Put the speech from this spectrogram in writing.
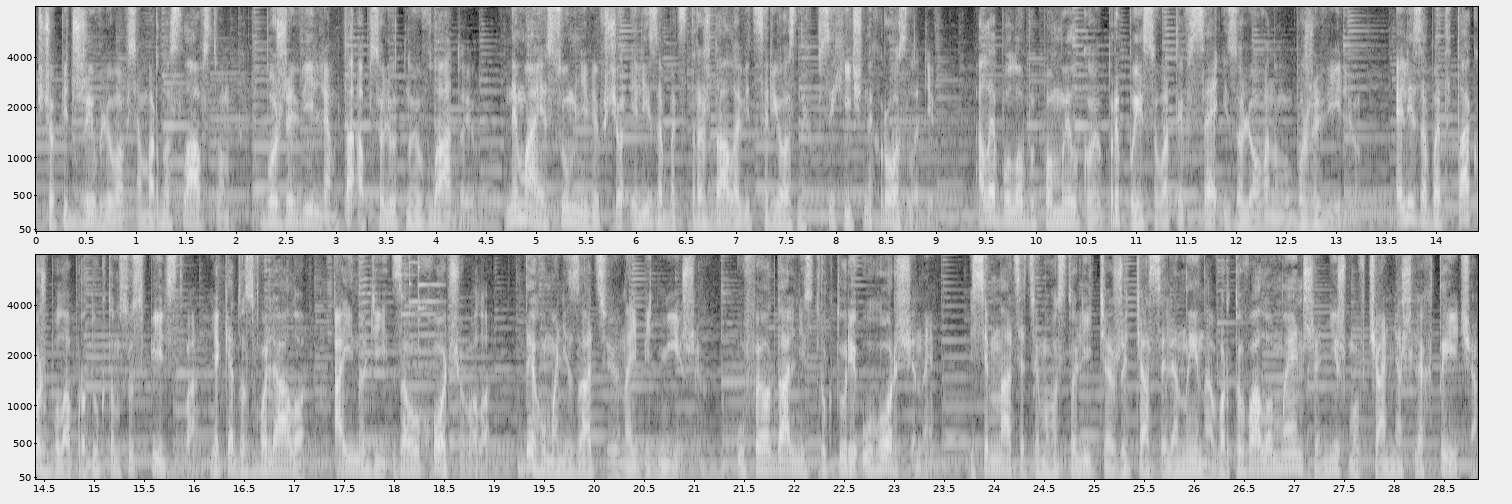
що підживлювався марнославством, божевіллям та абсолютною владою. Немає сумнівів, що Елізабет страждала від серйозних психічних розладів, але було б помилкою приписувати все ізольованому божевіллю. Елізабет також була продуктом суспільства, яке дозволяло, а іноді й заохочувало дегуманізацію найбідніших. У феодальній структурі Угорщини 17 століття життя селянина вартувало менше, ніж мовчання шляхтича.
